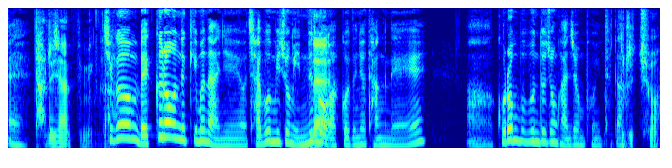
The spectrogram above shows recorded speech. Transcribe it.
네. 다르지 않습니까? 지금 매끄러운 느낌은 아니에요. 잡음이 좀 있는 네. 것 같거든요, 당내에. 아, 그런 부분도 좀 관전 포인트다. 그렇죠.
